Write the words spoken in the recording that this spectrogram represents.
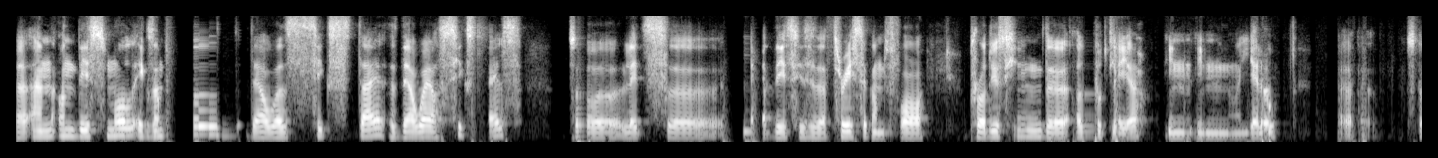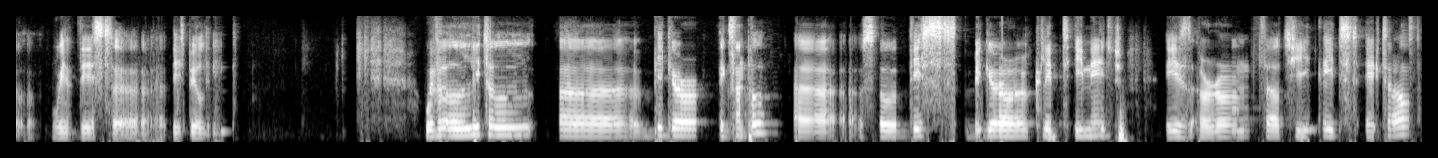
and on this small example, there was six tiles, there were six tiles. So let's, this is a three seconds for producing the output layer in, in yellow. Uh, so with this uh, this building. With a little uh, bigger example, so this bigger clipped image is around 38 hectares.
